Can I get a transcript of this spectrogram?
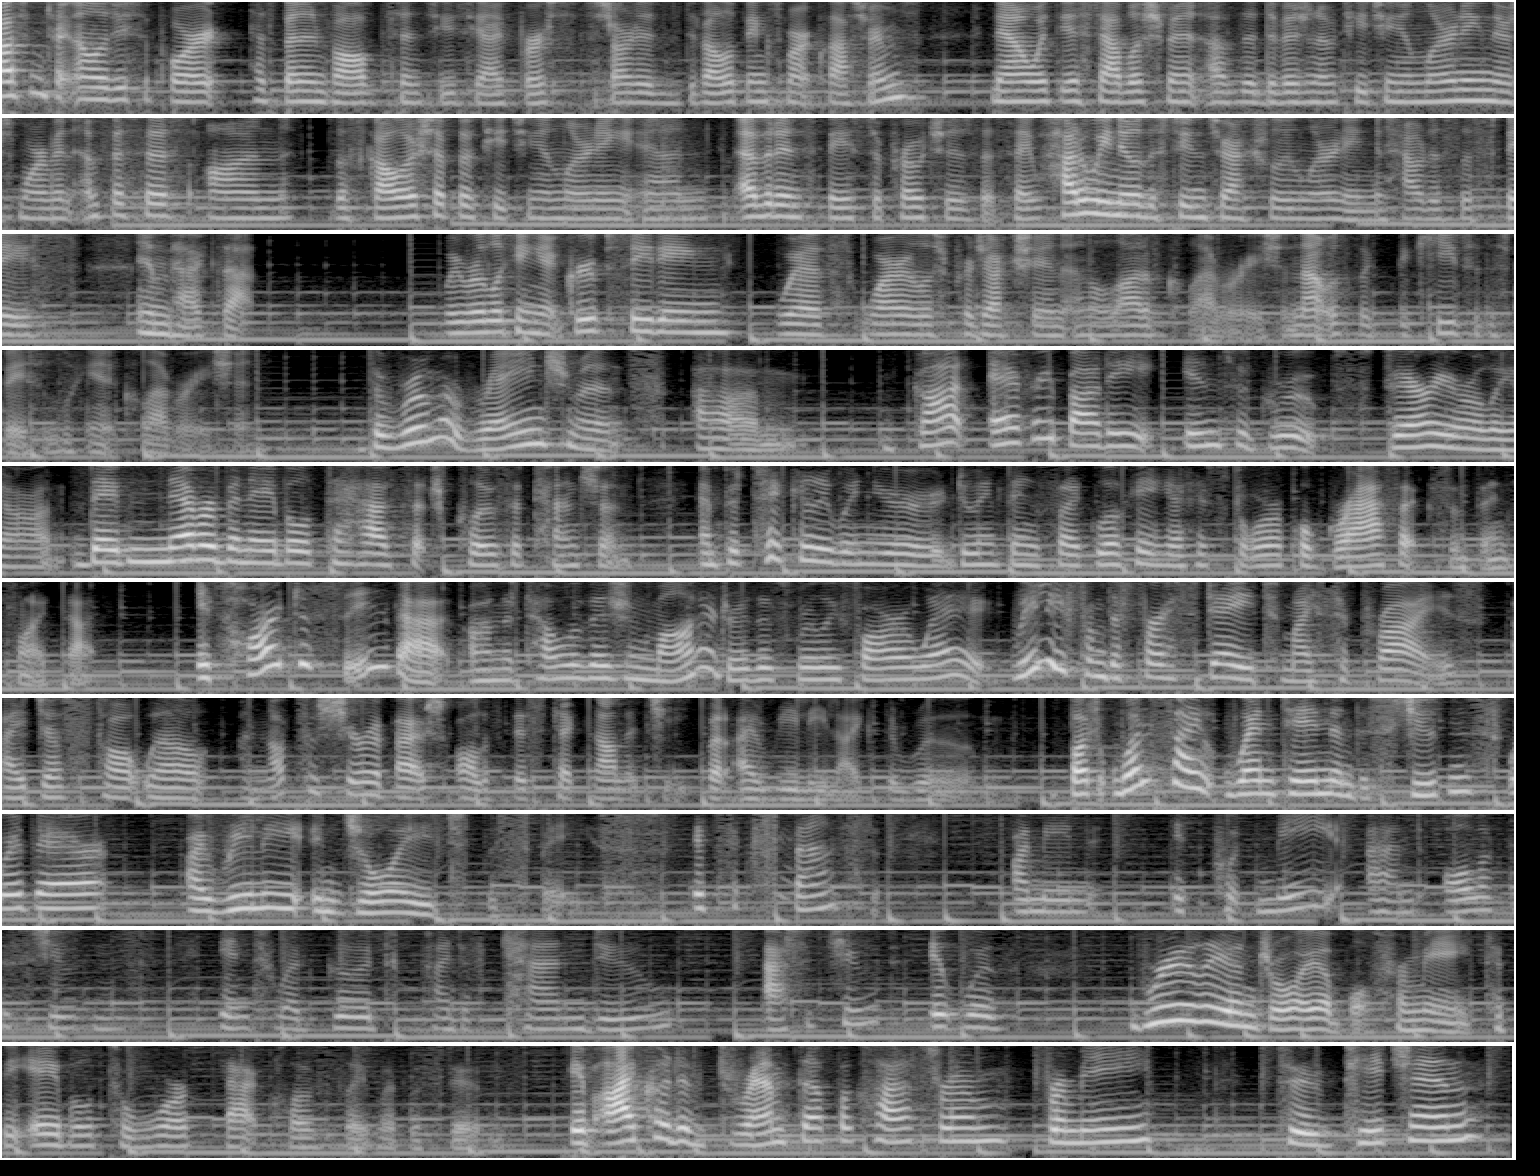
Classroom technology support has been involved since UCI first started developing smart classrooms. Now with the establishment of the Division of Teaching and Learning, there's more of an emphasis on the scholarship of teaching and learning and evidence-based approaches that say, how do we know the students are actually learning and how does the space impact that? We were looking at group seating with wireless projection and a lot of collaboration. That was the, the key to the space, is looking at collaboration. The room arrangements um, got everybody into groups very early on. They've never been able to have such close attention, and particularly when you're doing things like looking at historical graphics and things like that. It's hard to see that on a television monitor that's really far away. Really, from the first day, to my surprise, I just thought, well, I'm not so sure about all of this technology, but I really like the room. But once I went in and the students were there, I really enjoyed the space. It's expansive. I mean, it put me and all of the students into a good kind of can-do attitude. It was really enjoyable for me to be able to work that closely with the students. If I could have dreamt up a classroom for me to teach in,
